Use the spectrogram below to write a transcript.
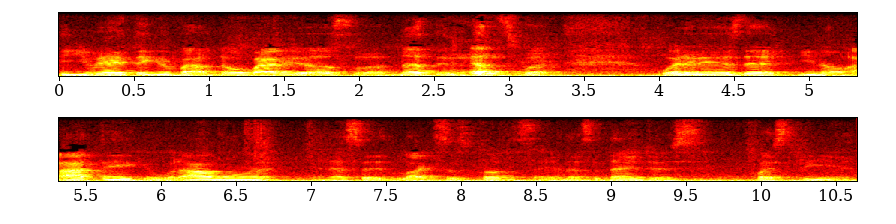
you ain't thinking about nobody else or nothing else but what it is that you know I think and what I want, and that's it. Like Sister Brother saying, that's a dangerous place to be in.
